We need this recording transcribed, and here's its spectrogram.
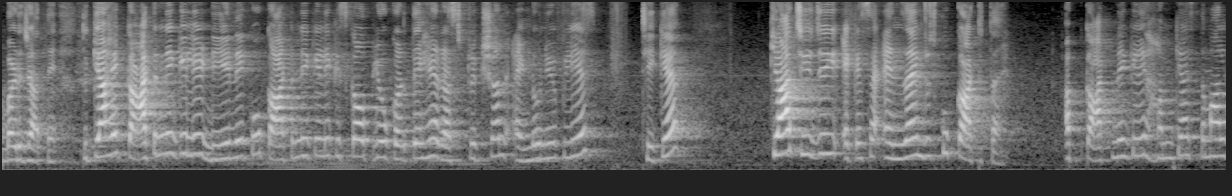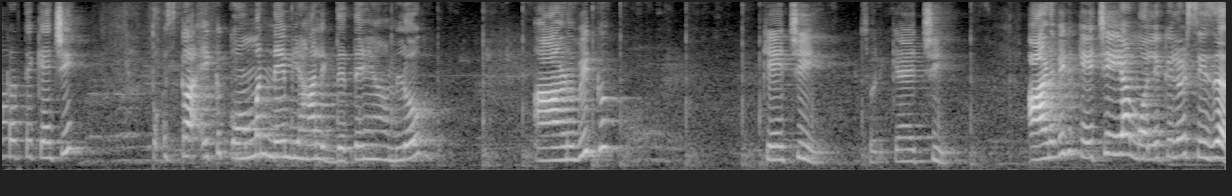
बढ़ जाते हैं। तो क्या है, काटने के लिए डीएनए को, काटने के लिए किसका उपयोग करते हैं? रेस्ट्रिक्शन एंडोन्यूक्लियस ठीक है? क्या चीज़ है एक ऐसा एंजाइम जिसको काटता है? अब काटने के लिए हम क्या इस्तेमाल करते हैं, कैंची? तो इसका एक कॉमन नेम यहाँ लिख देते हैं हम लोग, आणविक कैची सॉरी कैची। आणविक कैची या मॉलिक्यूलर सीजर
